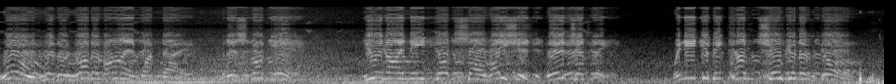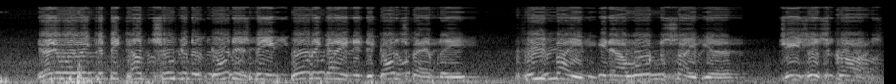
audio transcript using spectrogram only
world with a rod of iron one day, but it's not yet. You and I need God's salvation urgently. We need to become children of God. The only way we can become children of God is being born again into God's family through faith in our Lord and Saviour, Jesus Christ.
